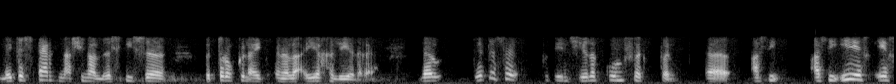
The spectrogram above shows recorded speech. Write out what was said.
met 'n sterk nasionalistiese betrokkenheid in hulle eie geleedere. Nou dit is 'n potensiële konflikpunt. Uh as die as die EFF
